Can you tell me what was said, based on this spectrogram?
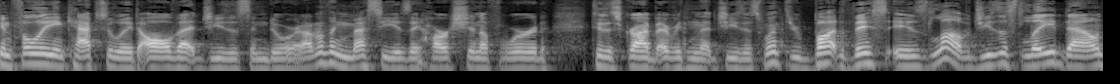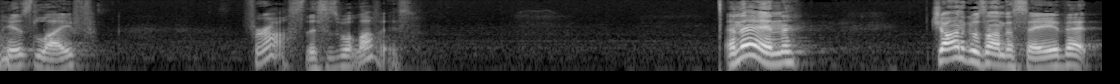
can fully encapsulate all that Jesus endured. I don't think messy is a harsh enough word to describe everything that Jesus went through, but this is love. Jesus laid down his life for us. This is what love is. And then John goes on to say that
